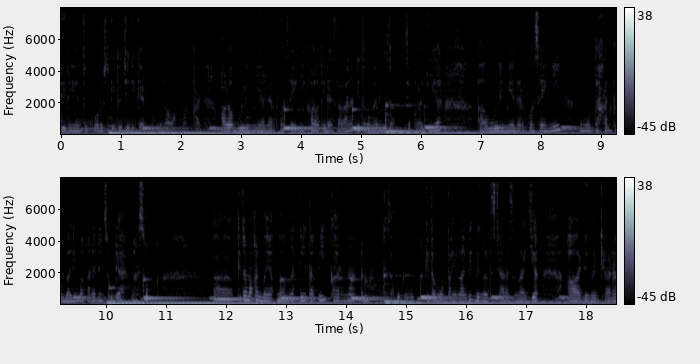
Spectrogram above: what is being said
dirinya tuh kurus gitu jadi kayak menolak makan. Kalau bulimia nervosa ini kalau tidak salah nanti teman-teman bisa cek lagi ya. Uh, bulimia nervosa ini memuntahkan kembali makanan yang sudah masuk. Uh, kita makan banyak banget nih tapi karena aduh takut gemuk kita muntahin lagi dengan secara sengaja uh, dengan cara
